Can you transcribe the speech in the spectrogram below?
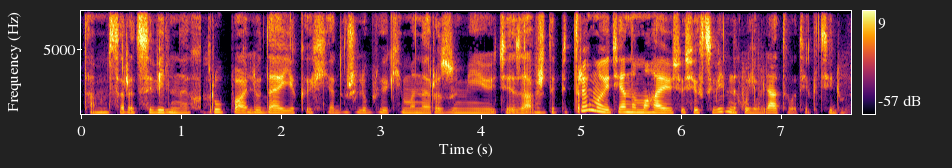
там серед цивільних група людей, яких я дуже люблю, які мене розуміють і завжди підтримують. Я намагаюсь усіх цивільних уявляти, от як ці люди.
